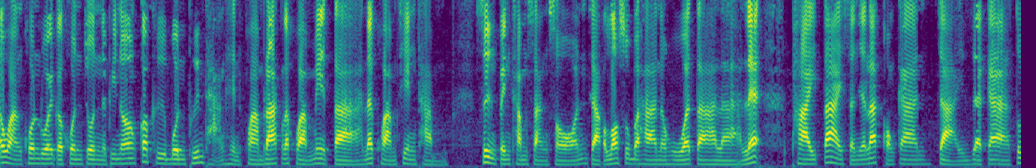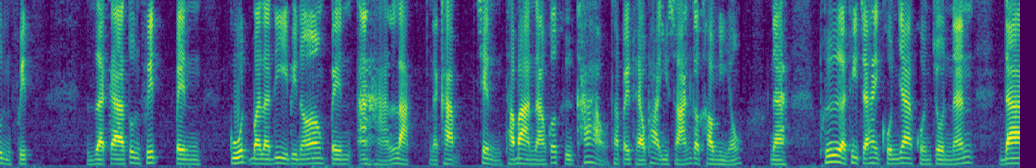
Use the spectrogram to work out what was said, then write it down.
ระหว่างคนรวยกับคนจนนะพี่น้องก็คือบนพื้นฐานแห่งความรักและความเมตตาและความเที่ยงธรรม ซึ่งเป็นคำสั่งสอนจากลอฮฺซุบฮานะฮูวตาลา และภายใต้สัญลักษณ์ของการจ่ายซากาตุนฟิตซากาตุนฟิตเป็นกูดบาลาดีพี่น้องเป็นอาหารหลักนะครับ เช่นถ้าบ้านเราก็คือข้าว ถ้าไปแถวภาคอีสานก็ข้าวเหนียวนะเพื่อที่จะให้คนยากคนจนนั้น ได้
